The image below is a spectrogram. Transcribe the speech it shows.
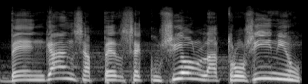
venganza, persecución, latrocinio,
